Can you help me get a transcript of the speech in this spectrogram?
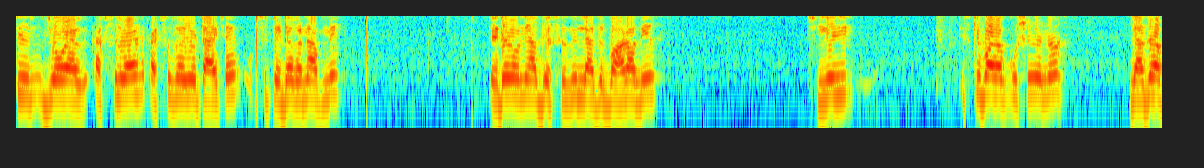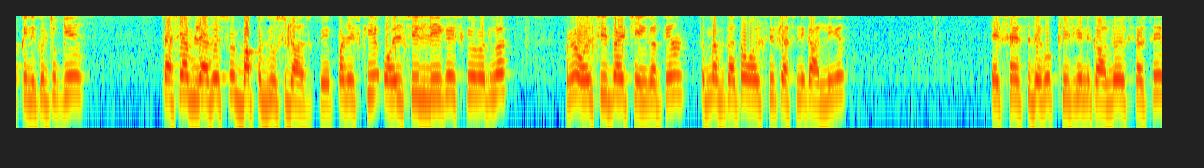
तीन जो है एक्सल एक्सल जो टैच है, उसे टेढ़ा करना है आपने टेढ़ा करने आप देख सकते हैं लेदर बाहर आ गए ठीक है जी। इसके बाद आपको कुछ करना। लेदर आपके निकल चुके हैं। तो ऐसे आप लेदर इसमें वापस दूसरी डाल सकते हैं, पर इसकी ऑयल सील लीक है इसके मतलब हमें ऑयल सील पहले चेंज करते हैं। तो मैं बताता हूँ ऑयल सील कैसे निकालनी है। एक साइड से देखो, खींच के निकाल लो एक साइड से।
